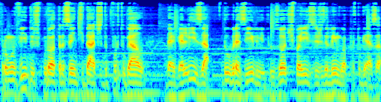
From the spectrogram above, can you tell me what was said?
promovidos por outras entidades de Portugal, da Galiza, do Brasil e dos outros países de língua portuguesa.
